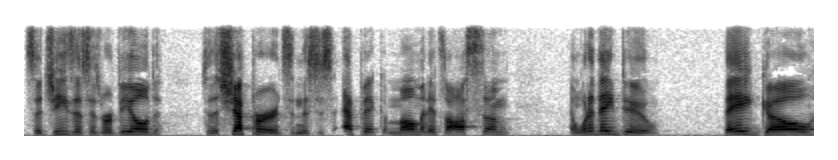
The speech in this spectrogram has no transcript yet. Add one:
So Jesus is revealed to the shepherds, and this is epic moment. It's awesome. And what do they do? They go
